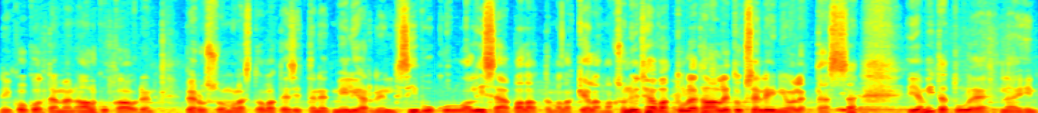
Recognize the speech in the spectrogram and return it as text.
Niin koko tämän alkukauden perussuomalaiset ovat esittäneet miljardin sivukulua lisää palauttamalla Kelamaksu. Nyt he ovat tulleet hallituksen linjoille tässä. Ja mitä tulee näihin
